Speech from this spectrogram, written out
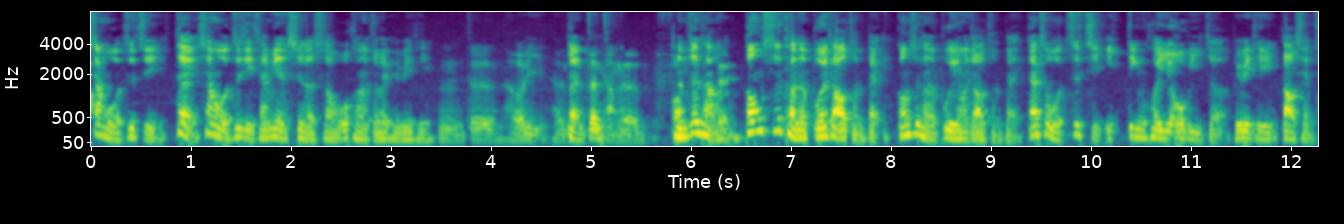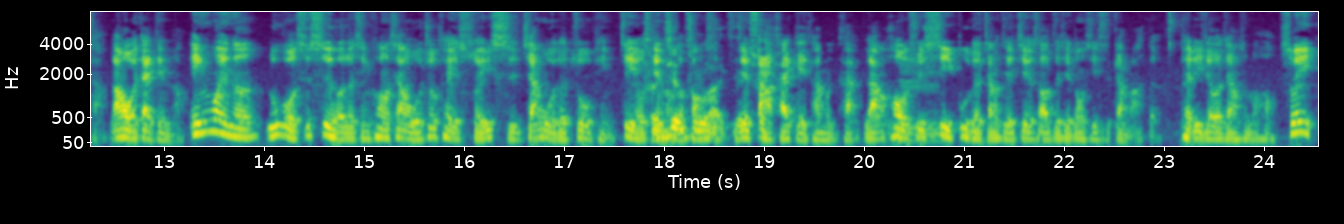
像我自己，对，像我自己在面试的时候，我可能准备 PPT，嗯，这是合理，很对。很正常的，很正常。对，。公司可能不会叫我准备，公司可能不一定会叫我准备，但是我自己一定会优比着 PPT 到现场，然后我会带电脑，因为呢，如果是适合的情况下，我就可以随时将我的作品借由电脑的方式直接打开给他们看，然后去嗯细部的讲解介绍这些东西是干嘛的，可以理解我讲什么哈。所以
